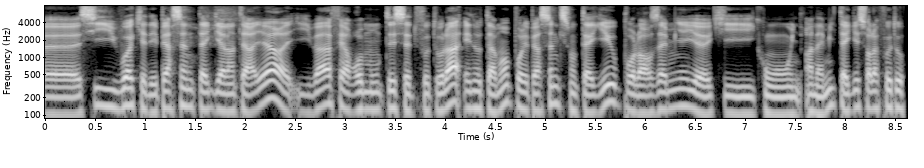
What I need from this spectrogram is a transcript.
Euh, S'il voit qu'il y a des personnes taguées à l'intérieur, il va faire remonter cette photo-là, et notamment pour les personnes qui sont taguées ou pour leurs amis euh, qui, ont un ami tagué sur la photo.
